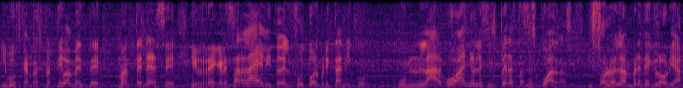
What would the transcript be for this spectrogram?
y buscan respectivamente mantenerse y regresar a la élite del fútbol británico. Un largo año les espera a estas escuadras y solo el hambre de gloria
